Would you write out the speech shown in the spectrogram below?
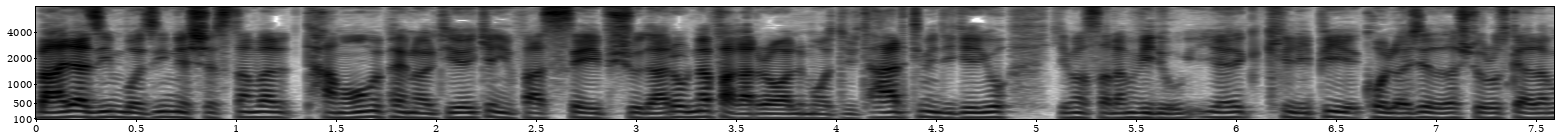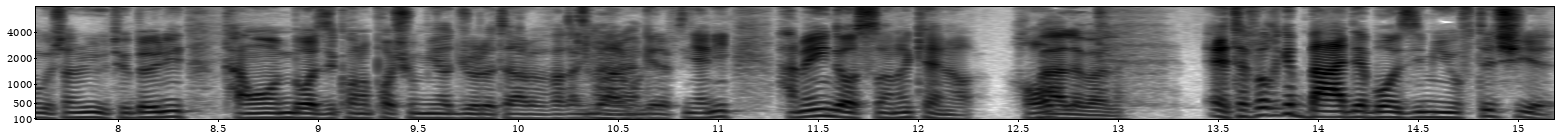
بعد از این بازی نشستن و تمام پنالتی هایی که این فصل save شده رو نه فقط رئال مادرید هر تیم دیگه یو یه مثلا ویدیو یه کلیپی کلاژ ازش درست کردن گذاشتن رو یوتیوب. ببینید تمام بازیکن‌ها پاشون میاد جلوتر و فقط آره. گرفتین یعنی همه این داستانا کنار. خب بله بله. اتفاقی که بعد بازی میفته چیه؟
